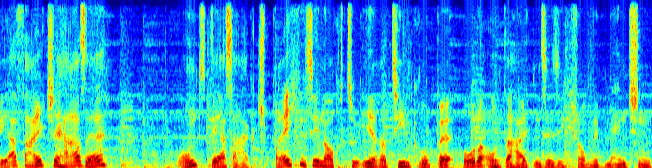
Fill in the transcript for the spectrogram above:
der falsche Hase. Und der sagt, sprechen Sie noch zu Ihrer Zielgruppe oder unterhalten Sie sich schon mit Menschen.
